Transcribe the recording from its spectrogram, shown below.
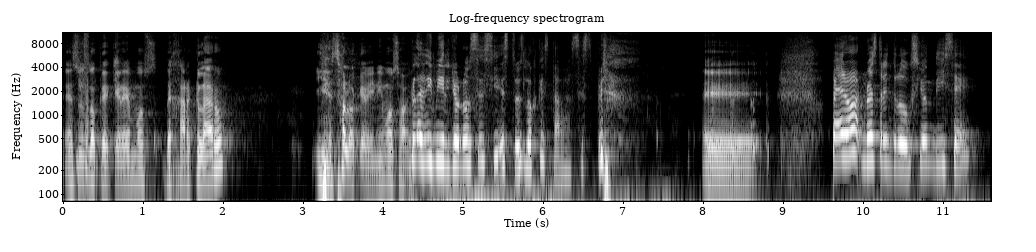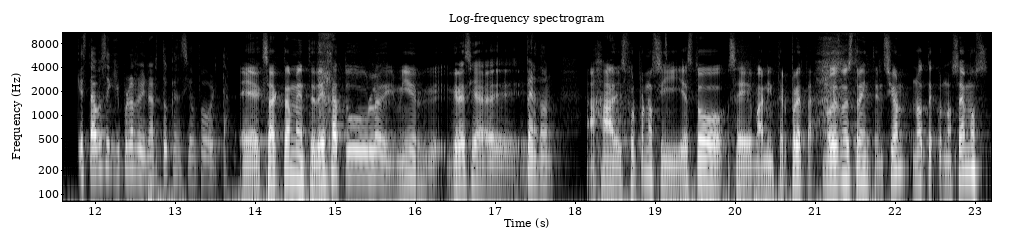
Eso es lo que queremos dejar claro. Y eso es a lo que venimos hoy. Vladimir, yo no sé si esto es lo que estabas esperando. Eh, Pero nuestra introducción dice que estamos aquí para arruinar tu canción favorita. eh, exactamente. Deja tú, Vladimir, Grecia. eh, Perdón. Ajá, discúlpanos si esto se malinterpreta. No es nuestra intención, no te conocemos.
